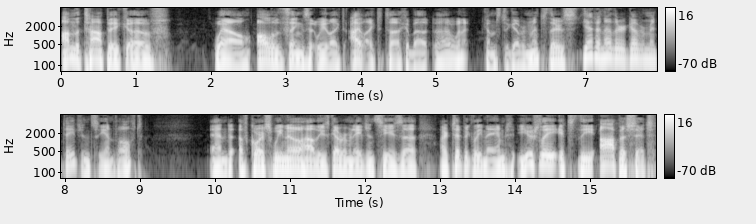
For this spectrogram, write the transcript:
on the topic of well all of the things that we like i like to talk about uh, when it comes to government, there's yet another government agency involved. And of course, we know how these government agencies uh, are typically named. Usually, it's the opposite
